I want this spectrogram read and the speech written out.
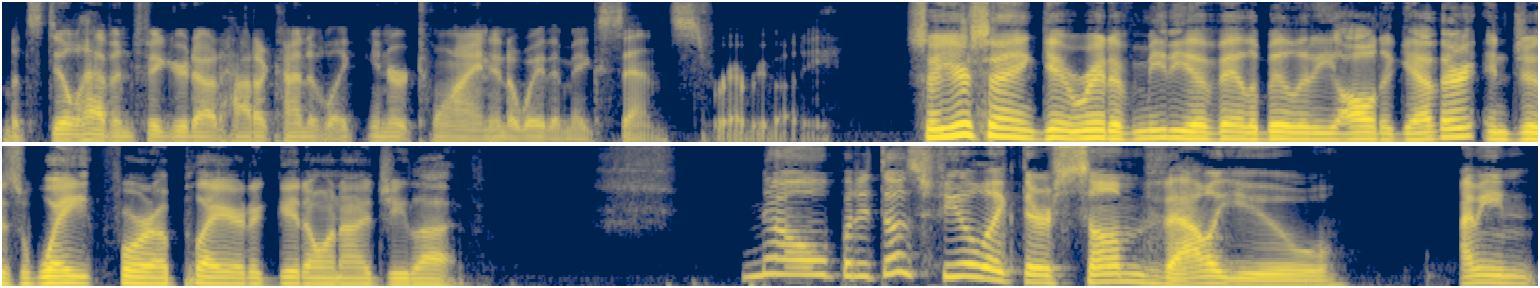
but still haven't figured out how to kind of like intertwine in a way that makes sense for everybody. So you're saying get rid of media availability altogether and just wait for a player to get on IG Live? No, but it does feel like there's some value. I mean,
